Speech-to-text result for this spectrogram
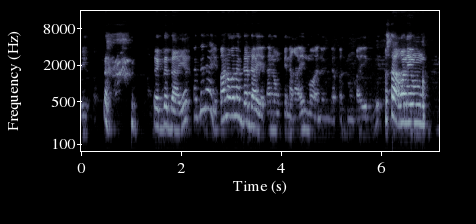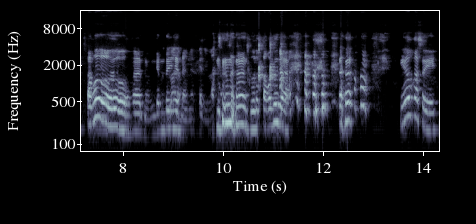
Real talk. Nagda-diet? Nagda-diet. Paano ka nagda-diet? Anong kinakain mo? Anong dapat mong kainin? Basta ako na yung... Ako, oo, ano, ang ganda yun ah. nagulat ka, di ba? Gulat ako dun ah. ngayon kasi,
